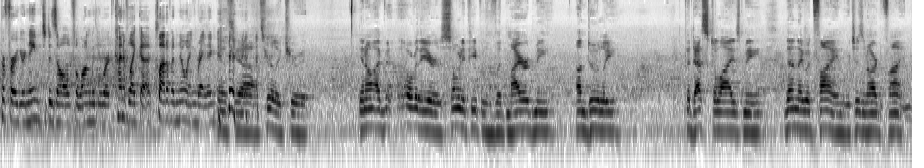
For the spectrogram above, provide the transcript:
prefer your name to dissolve along with your work, kind of like a cloud of unknowing writing. It's, yeah, it's really true. It, you know, I've been, over the years, so many people have admired me unduly, pedestalized me. Then they would find, which isn't hard to find,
